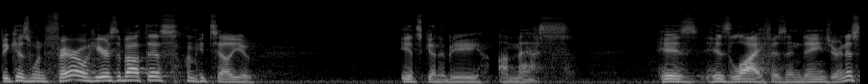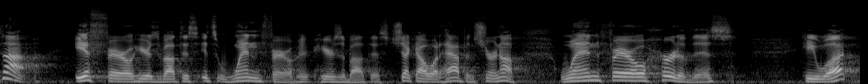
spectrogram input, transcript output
Because when Pharaoh hears about this, let me tell you, it's going to be a mess. His, his life is in danger. And it's not if Pharaoh hears about this, it's when Pharaoh hears about this. Check out what happens. Sure enough, when Pharaoh heard of this, he what?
